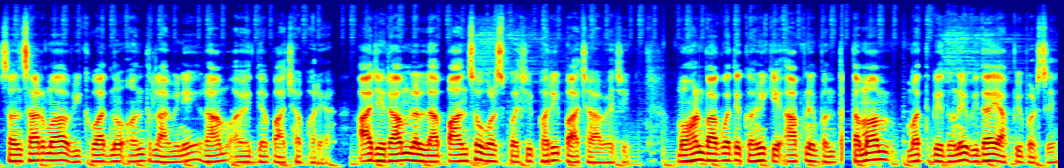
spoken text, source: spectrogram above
સંસારમાં વિખવાદનો અંત લાવીને રામ અયોધ્યા પાછા ફર્યા. આજે રામલલ્લા પાંચસો વર્ષ પછી ફરી પાછા આવે છે. મોહન ભાગવતે કહ્યું કે આપને પણ તમામ મતભેદોને વિદાય આપવી પડશે.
